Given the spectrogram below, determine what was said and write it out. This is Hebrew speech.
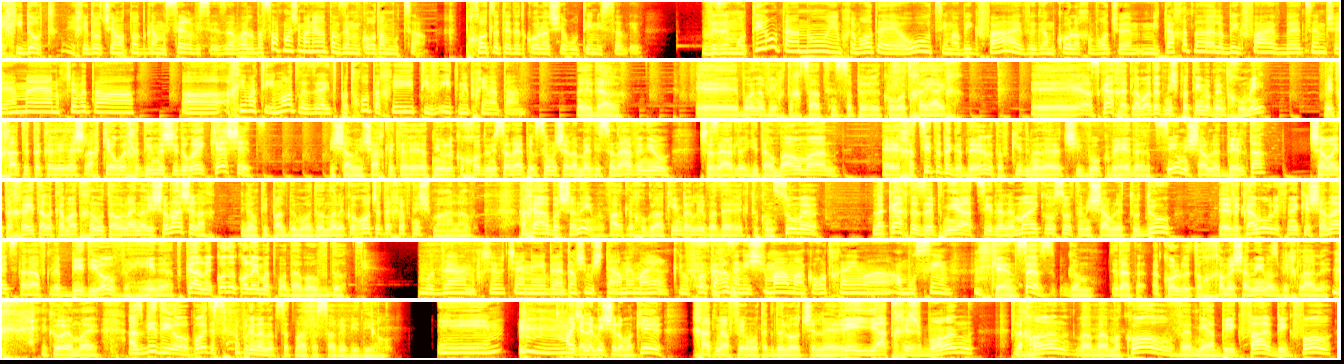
יחידות, יחידות שנותנות גם services, אבל בסוף מה שמעניין אותם זה למכור את המוצר, פחות לתת את כל השירותים מסביב. וזה מותיר אותנו עם חברות הייעוץ, עם ה Big Five, וגם כל החברות שמתחת ל Big Five בעצם, שהן, אני חושבת, הכי מתאימות, וזו ההתפתחות הכי טבעית מבחינתן. נהדר. בואי נביך אותך קצת, נספר קורות חייך. אה, אז ככה, את למדת משפטים בבינתחומי, והתחלת את הקריירה שלך כעורכת דין ושידורי קשת. משם המשכת לקריירת ניהול לקוחות במשרדי הפרסום של המדיסון אבניו, שזה אדלר גיטר באומן. אה, חצית את הגדר לתפקיד מנהלת שיווק בהד ארצי ומשם לדלתא. שם היית אחראית על הקמת חנות האונליין הראשונה שלך, וגם טיפלת במועדון הלקוחות שתכף נשמע עליו. אחרי ארבע שנים עברת לחוגלה קימברלי ב direct to consumer, לקחת איזה פנייה הצידה למייקרוסופט ומשם לטודו, וכאמור, לפני כשנה הצטרפת ל-BDO, והנה את כאן. קודם כל, האם את מודה בעובדות? מודה, אני חושבת שאני בן אדם שמשתעמם מהר, כאילו לפחות ככה זה נשמע מהקורות חיים העמוסים. כן, בסדר, גם, את יודעת, הכל בתוך חמש שנים, אז בכלל אה, זה קורה מהר. אז BDO, בואי תספרי לנו קצת מה את עושה ב-BDO. אה, רגע, למי שלא מכיר, אחת מהפירמות הגדולות של ראיית חשבון, נכון? נכון? במקור, ומה Big Five, Big Four.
